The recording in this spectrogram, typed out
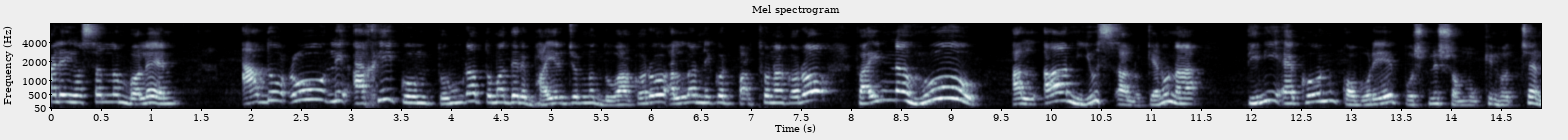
আলাইহি ওয়াসাল্লাম বলেন আদু লি আখিকুম, তোমরা তোমাদের ভাইয়ের জন্য দোয়া করো, আল্লাহর নিকট প্রার্থনা করো। ফাইন্না হু আল আন ইউস আল কেননা তিনি এখন কবরে প্রশ্নের সম্মুখীন হচ্ছেন।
